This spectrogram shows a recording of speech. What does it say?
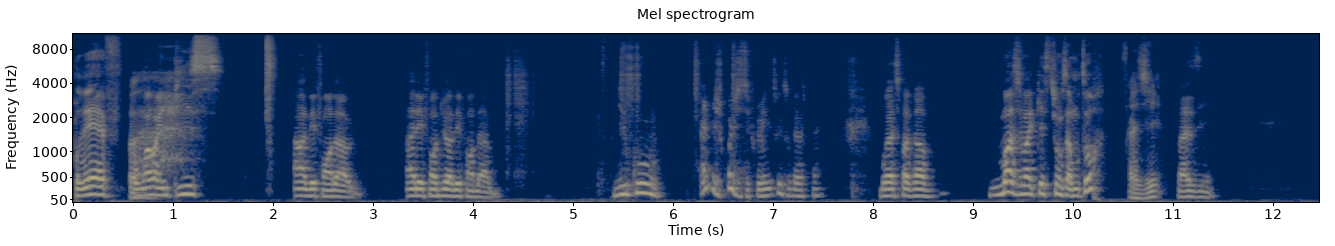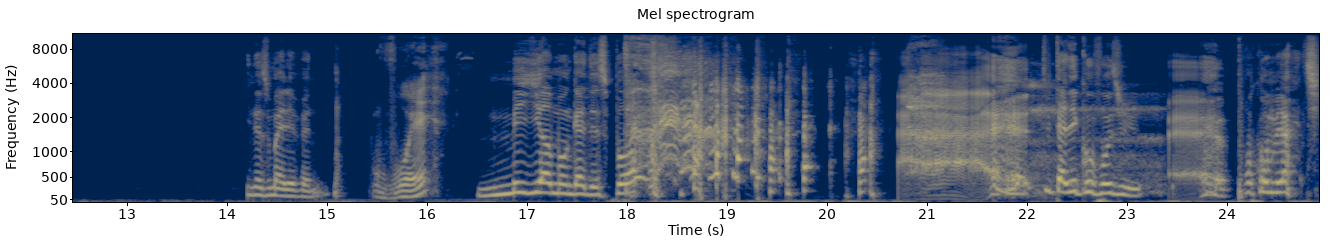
Bref, pour moi, One Piece, indéfendable. Indéfendu, indéfendable. Du coup, allez, je crois que j'ai supprimé des trucs sans faire exprès. Bon, c'est pas grave. Moi, c'est ma question, c'est à mon tour Vas-y. Vas-y. Inazuma Eleven. Ouais. Meilleur manga de sport. Tout a déconfondu. Pour combien tu...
